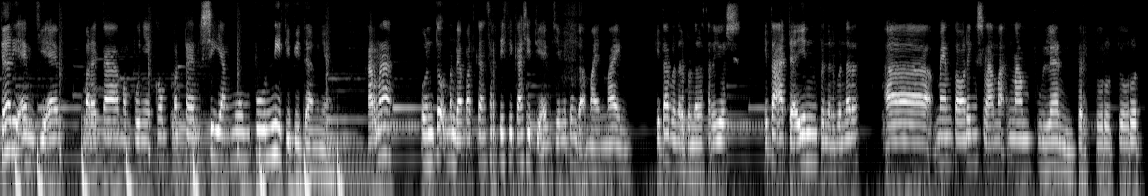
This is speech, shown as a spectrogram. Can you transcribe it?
dari MGM mereka mempunyai kompetensi yang mumpuni di bidangnya. Karena untuk mendapatkan sertifikasi di MGM itu nggak main-main. Kita benar-benar serius. Kita adain benar-benar uh, mentoring selama enam bulan berturut-turut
